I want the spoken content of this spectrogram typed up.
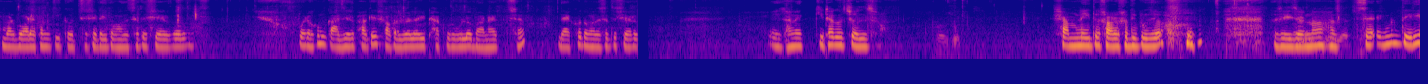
আমার বর এখন কী করছে সেটাই তোমাদের সাথে শেয়ার করব। ওরকম কাজের ফাঁকে সকালবেলা এই ঠাকুরগুলো বানাচ্ছে। দেখো তোমাদের সাথে শেয়ার এখানে কী ঠাকুর চলছে? সামনেই তো সরস্বতী পুজো। তো সেই জন্য হচ্ছে একটু দেরি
